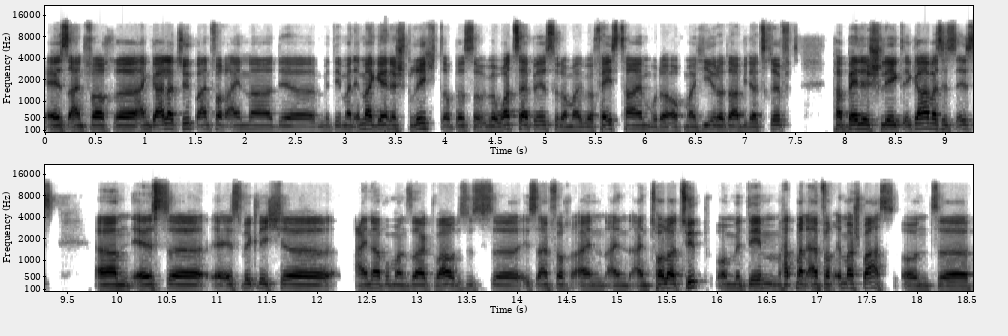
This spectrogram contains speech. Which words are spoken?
Er ist einfach äh, ein geiler Typ, einfach einer, der, mit dem man immer gerne spricht, ob das über WhatsApp ist oder mal über FaceTime oder auch mal hier oder da wieder trifft, ein paar Bälle schlägt, egal was es ist. Ähm, er, ist, äh, er ist wirklich äh, einer, wo man sagt, wow, das ist, äh, ist einfach ein, ein, ein toller Typ und mit dem hat man einfach immer Spaß. Und mhm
